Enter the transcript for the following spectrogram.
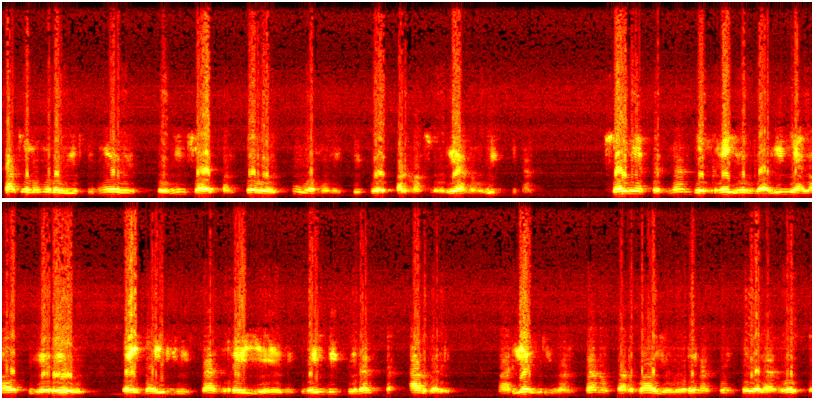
Caso número 19, provincia de Santiago de Cuba, municipio de Palmasoriano, víctima. Sonia Fernández Reyes, Galicia Lao Figueredo, Elda Iris Reyes, Lady Peralta Álvarez, María Manzano Carballo, Lorena Fuente de la Rosa,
